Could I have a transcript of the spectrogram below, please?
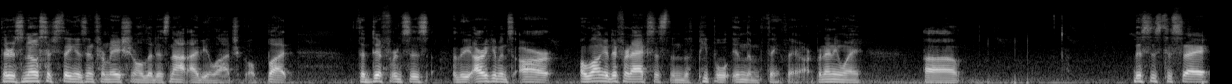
There's no such thing as informational that is not ideological. But the differences, the arguments are along a different axis than the people in them think they are. But anyway, uh, this is to say,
